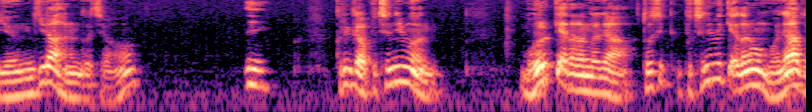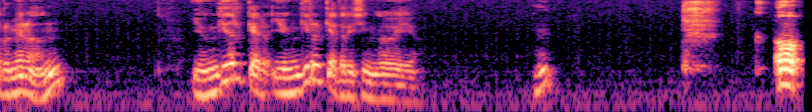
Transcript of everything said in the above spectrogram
연기라 하는 거죠. 네. 그러니까 부처님은 뭘 깨달았느냐? 도대체 부처님의 깨달음은 뭐냐? 그러면은 연기를 깨달, 연기를 깨달으신 거예요. 어,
